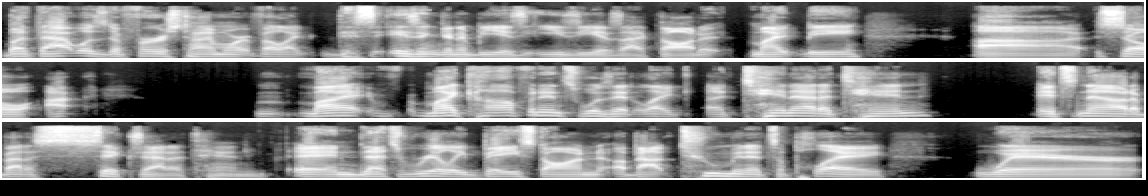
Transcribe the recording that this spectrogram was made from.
But that was the first time where it felt like this isn't going to be as easy as I thought it might be. Uh, so I, my my confidence was at like a ten out of ten. It's now at about a six out of ten, and that's really based on about two minutes of play where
